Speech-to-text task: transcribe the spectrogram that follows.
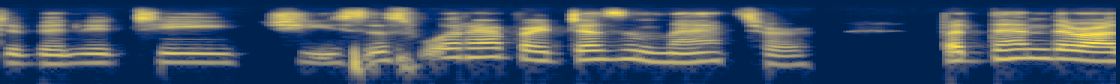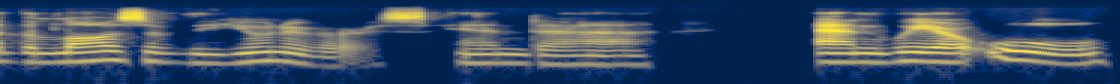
divinity, Jesus, whatever, it doesn't matter. But then there are the laws of the universe, and uh, and we are all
